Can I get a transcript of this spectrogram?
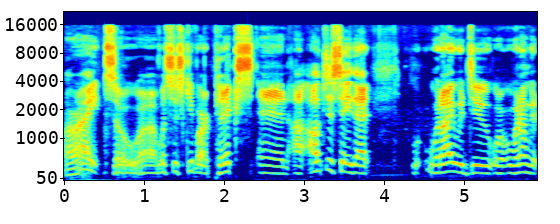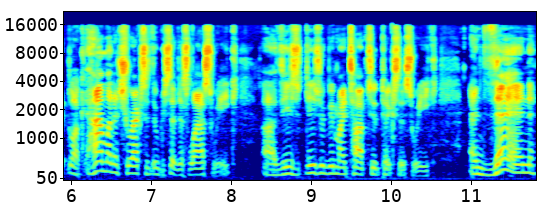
All right. So uh, let's just give our picks. And I'll just say that what I would do, or what I'm going to look, Hamlin and Truex, we said this last week. Uh, these these would be my top two picks this week, and then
